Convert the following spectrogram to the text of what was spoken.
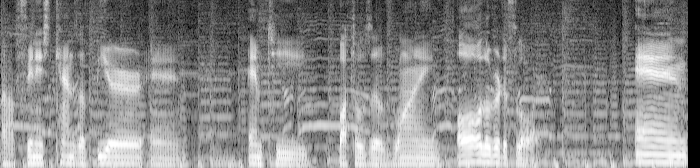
uh, finished cans of beer and empty bottles of wine all over the floor. And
